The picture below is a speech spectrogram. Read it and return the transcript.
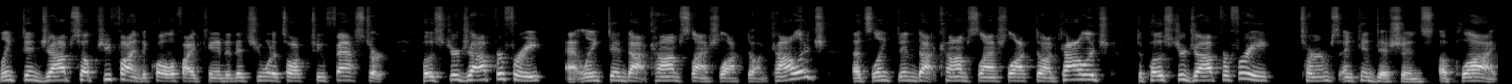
LinkedIn Jobs helps you find the qualified candidates you want to talk to faster. Post your job for free at linkedin.com slash college. That's linkedin.com slash college to post your job for free. Terms and conditions apply.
